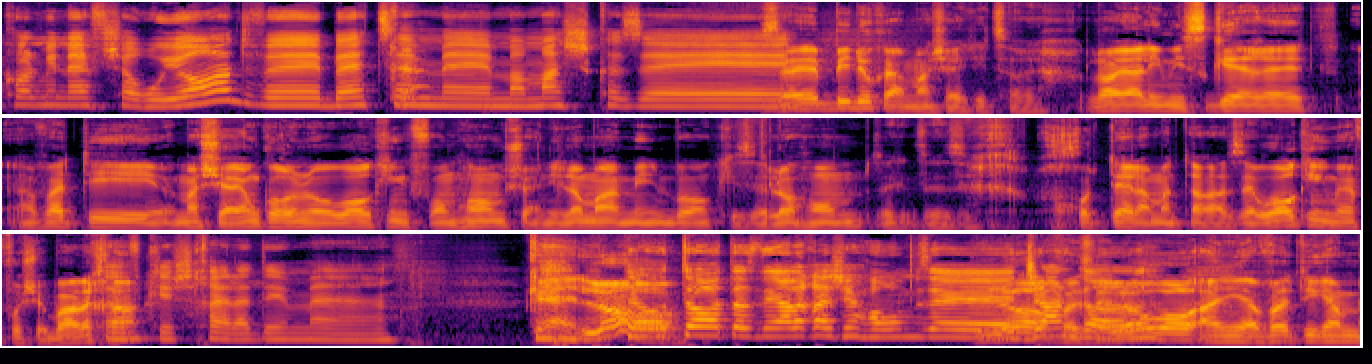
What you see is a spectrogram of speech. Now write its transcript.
כל מיני אפשרויות, ובעצם אה, ממש כזה... כן. זה בדיוק היה מה שהייתי צריך. לא היה לי מסגרת, עבדתי, מה שהיום קוראים לו working from home, שאני לא מאמין בו, כי זה לא home, זה, זה, זה חוטא למטרה, זה working מאיפה שבא לך. טוב, כי יש לך ילדים אה, כן, לא. פעוטות, אז נראה לך שהום זה לא, אבל זה ג'אנגל. לא, אני עבדתי גם,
